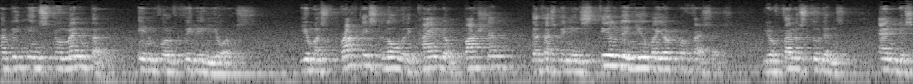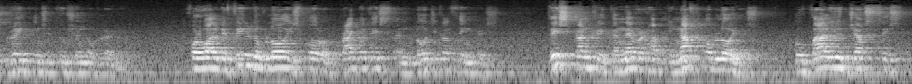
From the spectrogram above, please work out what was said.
have been instrumental in fulfilling yours. You must practice law with the kind of passion that has been instilled in you by your professors, your fellow students, and this great institution of learning. For while the field of law is full of pragmatists and logical thinkers, this country can never have enough of lawyers who value justice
